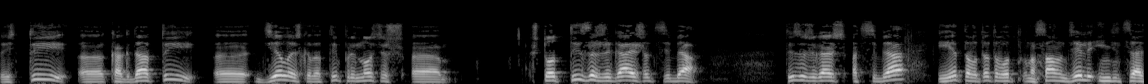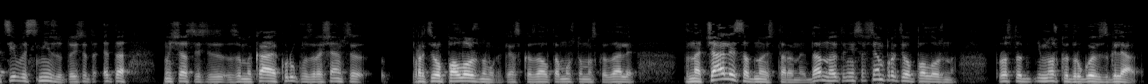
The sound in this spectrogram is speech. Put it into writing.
то есть ты, э, когда ты э, делаешь, когда ты приносишь, э, что ты зажигаешь от себя, ты зажигаешь от себя, и это вот это вот на самом деле инициатива снизу. То есть это, это мы сейчас, если замыкая круг, возвращаемся к противоположному, как я сказал, тому, что мы сказали в начале, с одной стороны, да, но это не совсем противоположно, просто немножко другой взгляд.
